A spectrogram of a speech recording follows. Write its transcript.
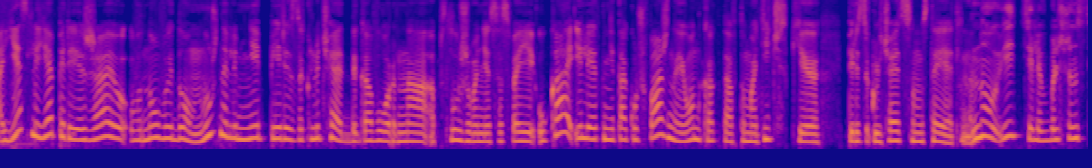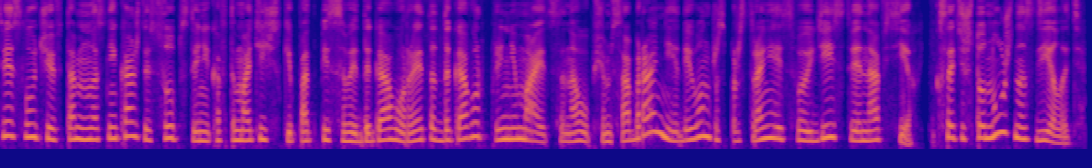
А если я переезжаю в новый дом, нужно ли мне перезаключать договор на обслуживание со своей УК, или это не так уж важно, и он как-то автоматически перезаключается самостоятельно? Ну, видите ли, в большинстве случаев там у нас не каждый собственник автоматически подписывает договор, а этот договор принимается на общем собрании, и он распространяет свое действие на всех. Кстати, что нужно сделать?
